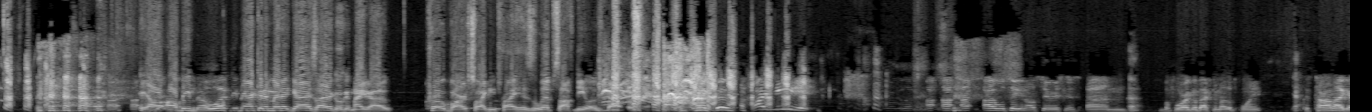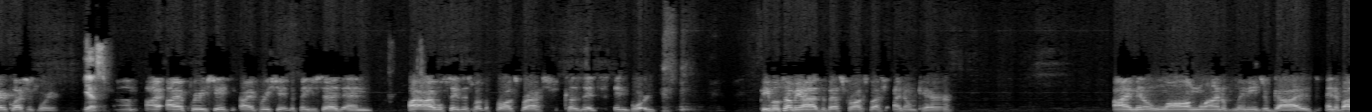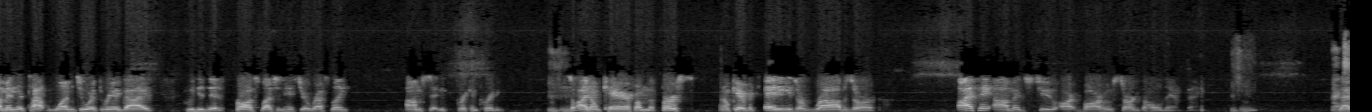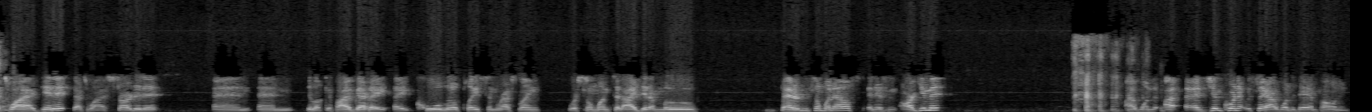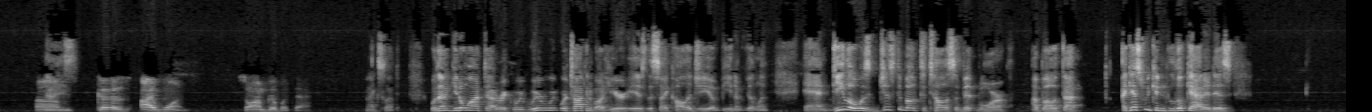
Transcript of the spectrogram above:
I- I- I- Hey, I'll, I'll be you know what? be back in a minute, guys. I gotta go get my uh, crowbar so I can pry his lips off D'Lo's back. Because I need it. I, I, I I will tell you in all seriousness. Um, Uh. before I go back to my other point, Yeah. because Tom, I got a question for you. yes. Um, I, I appreciate I appreciate the things you said, and I, I will say this about the frog splash because it's important. People tell me I have the best frog splash. I don't care. I'm in a long line of lineage of guys, and if I'm in the top one, two, or three of guys who did the frog splash in history of wrestling, I'm sitting freaking pretty. Mhm. So I don't care if I'm the first. I don't care if it's Eddie's or Rob's or. I pay homage to Art Barr who started the whole damn thing. Mhm. That's why I did it. That's why I started it. And and look, if I've got a, a cool little place in wrestling where someone said I did a move better than someone else and there's an argument, I won. The, I, as Jim Cornette would say, I won the damn pony Nice. because I won. So I'm good with that. Excellent. Well, then you know what, uh, Ric? We're, we're we're talking about here is the psychology of being a villain, and D'Lo was just about to tell us a bit more about that. I guess we can look at it as,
